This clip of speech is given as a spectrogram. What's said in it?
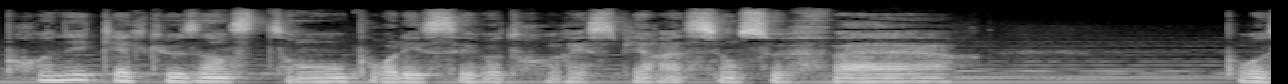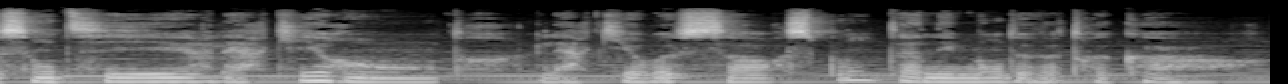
Prenez quelques instants pour laisser votre respiration se faire, pour ressentir l'air qui rentre, l'air qui ressort spontanément de votre corps.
